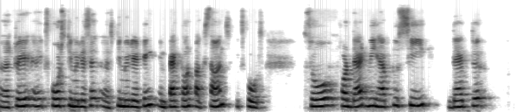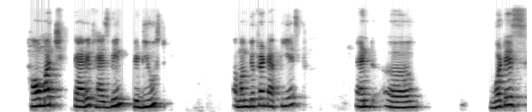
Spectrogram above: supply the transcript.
uh, trade export uh, stimulating impact on Pakistan's exports. So for that, we have to see that uh, how much tariff has been reduced among different FTAs and uh, what is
